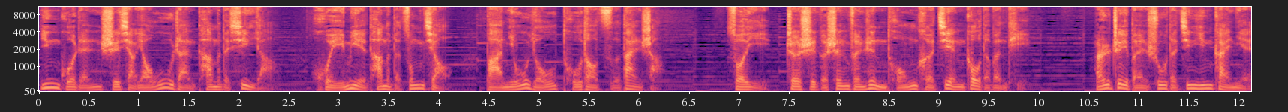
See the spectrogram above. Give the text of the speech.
英国人是想要污染他们的信仰，毁灭他们的宗教，把牛油涂到子弹上。所以这是个身份认同和建构的问题。而这本书的精英概念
